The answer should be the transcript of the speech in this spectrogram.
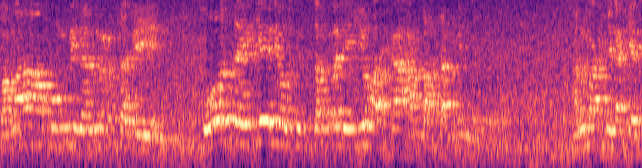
فما هم من المعتبين. وسيكيني وسيسمبلي يوسكا عم بعتم مني. المكينة كيف.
